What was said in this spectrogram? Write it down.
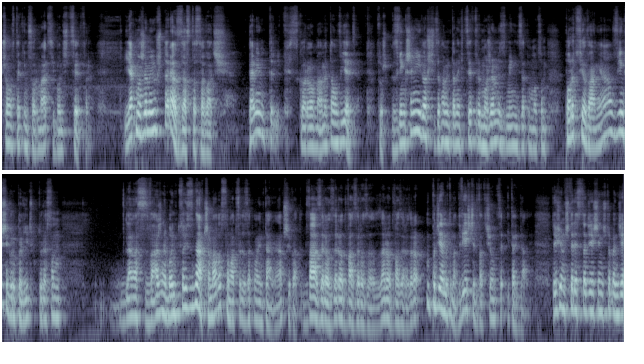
cząstek informacji bądź cyfr. Jak możemy już teraz zastosować pewien trik, skoro mamy tą wiedzę? Cóż, zwiększenie ilości zapamiętanych cyfr możemy zmienić za pomocą porcjowania w większe grupy liczb, które są dla nas ważne, bądź coś znaczą, albo są łatwe do zapamiętania. Na przykład 200, 2000, 200, podzielimy to na 200, 2000 i tak dalej. 1410 to będzie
